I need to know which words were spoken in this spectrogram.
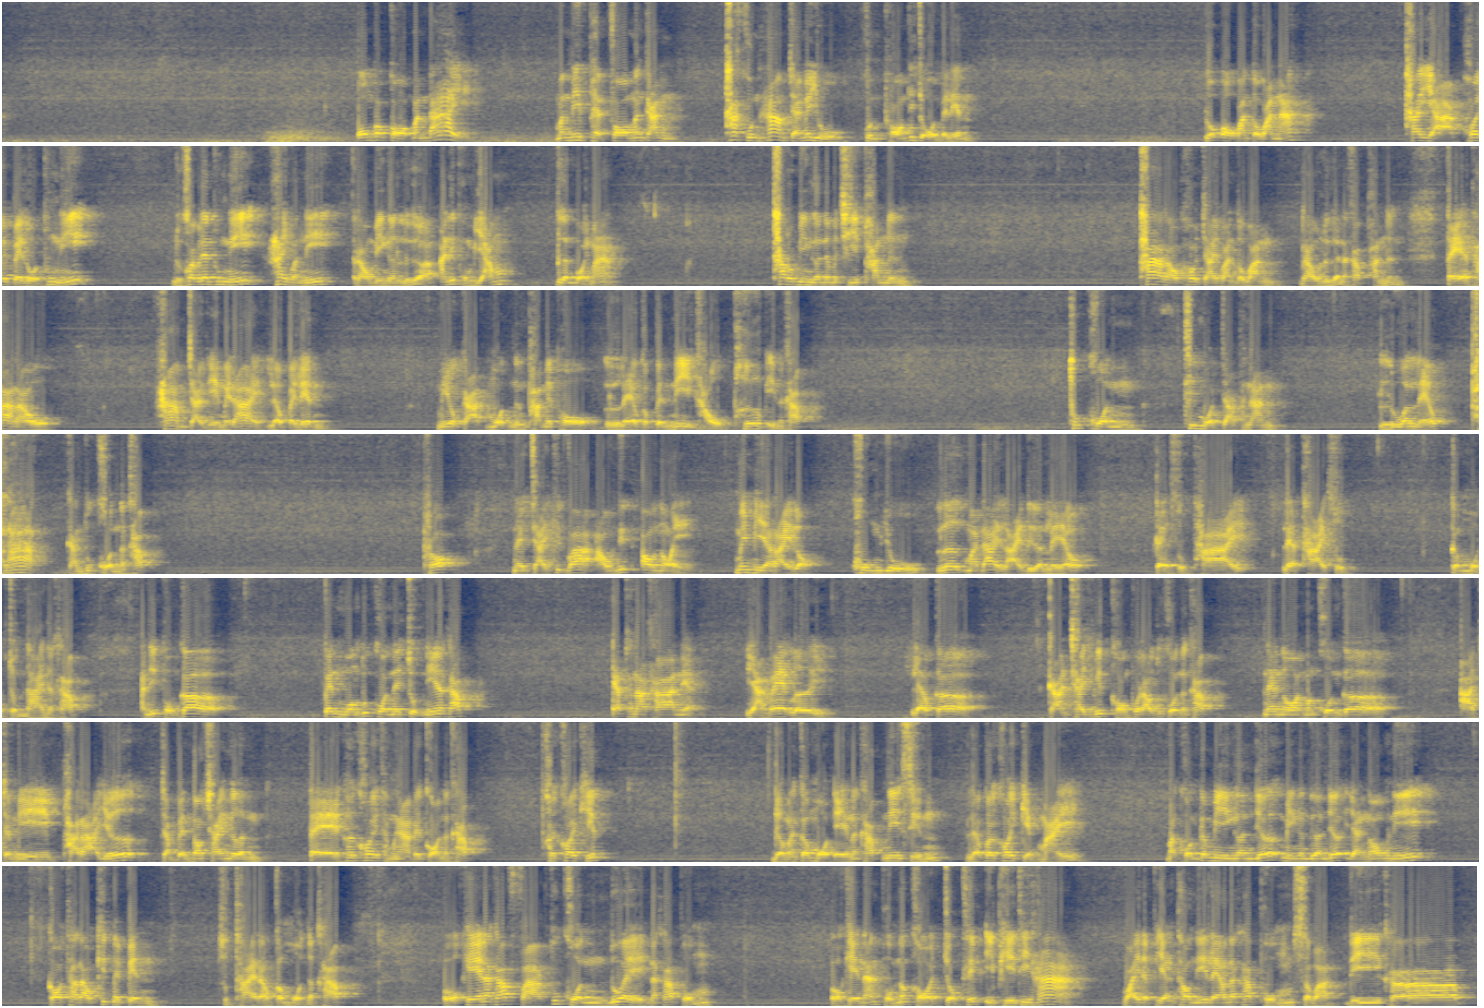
องค์ประกอบมันได้ มันมีแพลตฟอร์มเหมือนกัน ถ้าคุณห้ามใจไม่อยู่ คุณพร้อมที่จะโอนไปเล่น ลบออกวันต่อวันนะ ถ้าอยากค่อยไปโหลดพรุ่งนี้ หรือค่อยไปเล่นพรุ่งนี้ให้วันนี้เรามีเงินเหลือ อันนี้ผมย้ำเตือนบ่อยมาก ถ้าเรามีเงินในบัญชีพันหนึ่งถ้าเราเข้าใจวันต่อวันเราเหลือนะครับพันหนึ่งแต่ถ้าเราห้ามใจตัวเองไม่ได้แล้วไปเล่น มีโอกาสหมดหนึ่งพันไม่พอ แล้วก็เป็นหนี้เขาเพิ่มอีกนะครับ ทุกคนที่หมดจากพนันล้วนแล้วพลาดกันทุกคนนะครับ เพราะในใจคิดว่าเอานิดเอาหน่อย ไม่มีอะไรหรอก คุมอยู่เลิกมาได้หลายเดือนแล้ว แต่สุดท้ายและท้ายสุดก็หมดจนได้นะครับ อันนี้ผมก็เป็นห่วงทุกคนในจุดนี้นะครับ แอปธนาคารเนี่ยอย่างแรกเลย แล้วก็การใช้ชีวิตของพวกเราทุกคนนะครับ แน่นอนบางคนก็อาจจะมีภาระเยอะจำเป็นต้องใช้เงิน แต่ค่อยๆทำงานไปก่อนนะครับ ค่อยๆคคิด เดี๋ยวมันก็หมดเองนะครับหนี้สินแล้วค่อยๆเก็บใหม่บางคนก็มีเงินเยอะ มีเงินเดือนเยอะอย่างน้องคนนี้ ก็ถ้าเราคิดไม่เป็นสุดท้ายเราก็หมดนะครับ โอเคนะครับ ฝากทุกคนด้วยนะครับ ผม โอเคนั้นผมต้องขอจบคลิป EP ที่ 5 ไว้แต่เพียงเท่านี้แล้วนะครับ ผมสวัสดีครับ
